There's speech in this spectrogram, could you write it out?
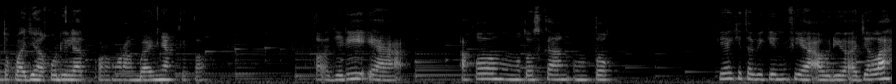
untuk wajah aku dilihat orang-orang banyak gitu. Tuh, jadi ya aku memutuskan untuk ya kita bikin via audio aja lah.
